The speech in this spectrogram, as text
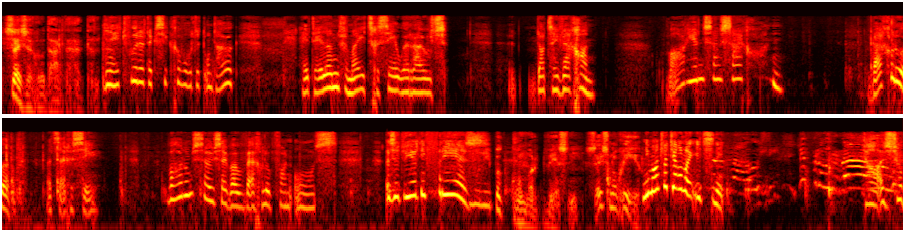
Sy's 'n goedhartige kind. Net voordat ek siek geword het, onthou ek het Helen vir my iets gesê oor Rose. Dat sy weggaan. Waarheen sou sy gaan? Wegloop, het sy gesê. Waarom sou sy wou wegloop van ons? Is dit weer die vrees? Moenie bekommerd wees nie. Sy's nog hier. Niemand vertel my iets nie. Juffrou Rose. Daar is so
